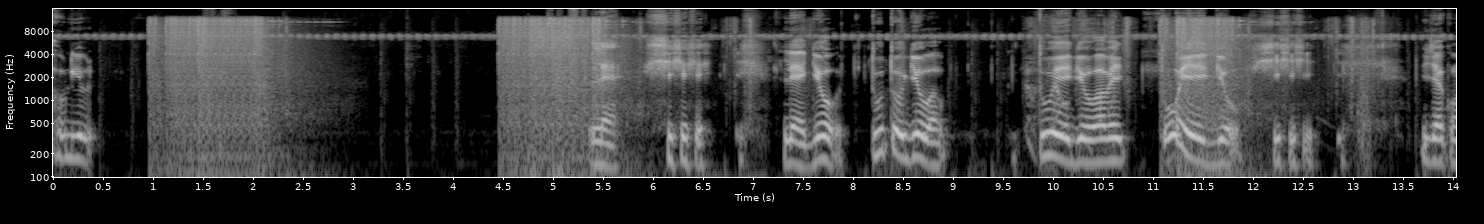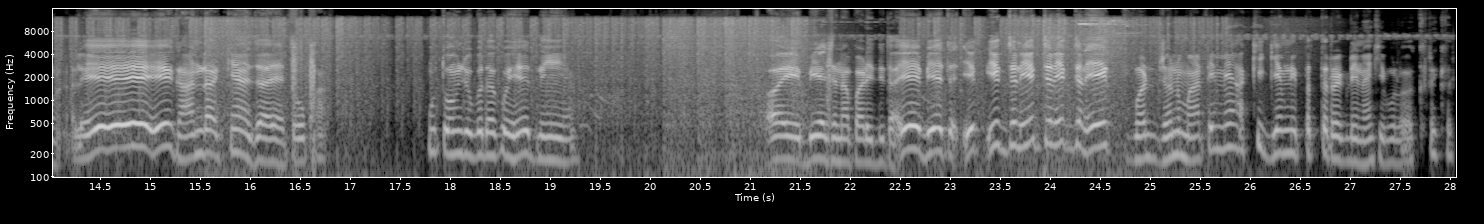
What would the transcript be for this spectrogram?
આવડી લે લે ગયો તું તો ગયો આવ તું એ ગયો હવે તું એ ગયો બીજા કોણ અલે એ એ, એ ગાંડા ક્યાં જાય તોફા હું તો સમજુ બધા કોઈ હે જ નહીં અહીંયા અય બે જણા પાડી દીધા એ બે જ- એક એક જણ એક જણ એક જણ એક જણ માટે મેં આખી ગેમની પત્તર રગડી નાખી બોલો ખરેખર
